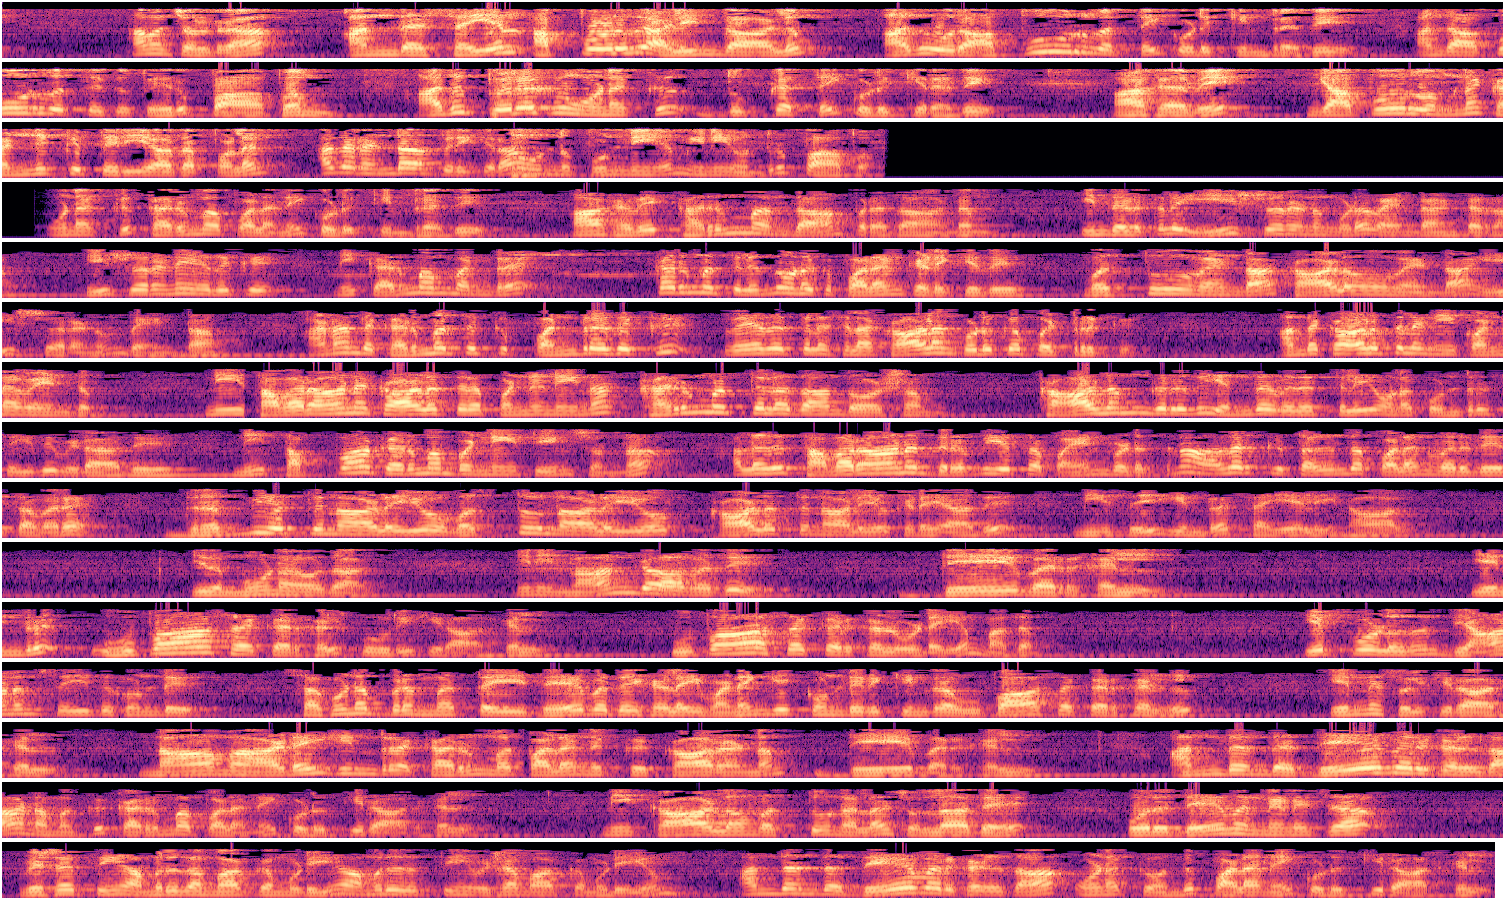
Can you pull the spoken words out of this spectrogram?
அவன் சொல்றான் அந்த செயல் அப்பொழுது அழிந்தாலும் அது ஒரு அபூர்வத்தை கொடுக்கின்றது. அந்த அபூர்வத்துக்கு பேரு பாபம். அது பிறகு உனக்கு துக்கத்தை கொடுக்கிறது. ஆகவே இங்க அபூர்வம்னா கண்ணுக்கு தெரியாத பலன். அதை ரெண்டா பிரிக்கிறா ஒன்னு புண்ணியம் இனி ஒன்று பாபம். உனக்கு கர்ம பலனை கொடுக்கின்றது. ஆகவே கர்மம் தான் பிரதானம். இந்த இடத்துல ஈஸ்வரனும் கூட வேண்டான்ட்டுறான் ஈஸ்வரனே எதுக்கு? நீ கர்மம் பண்ற கர்மத்திலிருந்து உனக்கு பலன் கிடைக்குது. வஸ்துவும் வேண்டாம் காலமும் வேண்டாம் ஈஸ்வரனும் வேண்டாம். ஆனா அந்த கர்மத்துக்கு பண்றதுக்கு வேதத்துல சில காலம் கொடுக்கப்பட்டிருக்கு. அந்த காலத்துல நீ பண்ண வேண்டும். நீ தவறான காலத்துல பண்ணினா கர்மத்துல தான் தோஷம். காலம்ங்கிறது எந்த விதத்திலையும் உனக்கு ஒன்று செய்து விடாது. நீ தப்பா கர்மம் பண்ணிட்டேன்னு சொன்னா அல்லது தவறான திரவியத்தை பயன்படுத்தினா அதற்கு தகுந்த பலன் வருதே தவிர திரவியத்தினாலேயோ வஸ்துனாலேயோ காலத்தினாலேயோ கிடையாது. நீ செய்கின்ற செயலினால். இது மூணாவதாக இனி நான்காவது தேவர்கள். என்று உபாசகர்கள் கூறுகிறார்கள். உபாசகர்களுடைய மதம். எப்பொழுதும் தியானம் செய்து கொண்டு சகுண பிரம்மத்தை தேவதைகளை வணங்கிக் கொண்டிருக்கின்ற உபாசகர்கள் என்ன சொல்கிறார்கள்? நாம அடைகின்ற கர்ம பலனுக்கு காரணம் தேவர்கள். அந்தந்த தேவர்கள் தான் நமக்கு கர்ம பலனை கொடுக்கிறார்கள். நீ காலம் வஸ்துனெல்லாம் சொல்லாத. ஒரு தேவன் நினைச்சா விஷத்தையும் அமிர்தமாக்க முடியும் அமிர்தத்தையும் விஷமாக்க முடியும். அந்தந்த தேவர்கள் தான் உனக்கு வந்து பலனை கொடுக்கிறார்கள்.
